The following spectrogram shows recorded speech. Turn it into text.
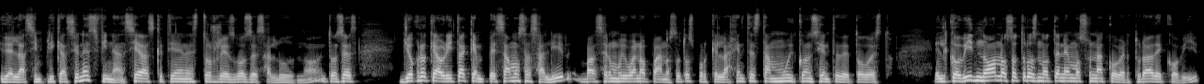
y de las implicaciones financieras que tienen estos riesgos de salud, ¿no? Entonces, yo creo que ahorita que empezamos a salir va a ser muy bueno para nosotros porque la gente está muy consciente de todo esto. El COVID no, nosotros no tenemos una cobertura de COVID,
